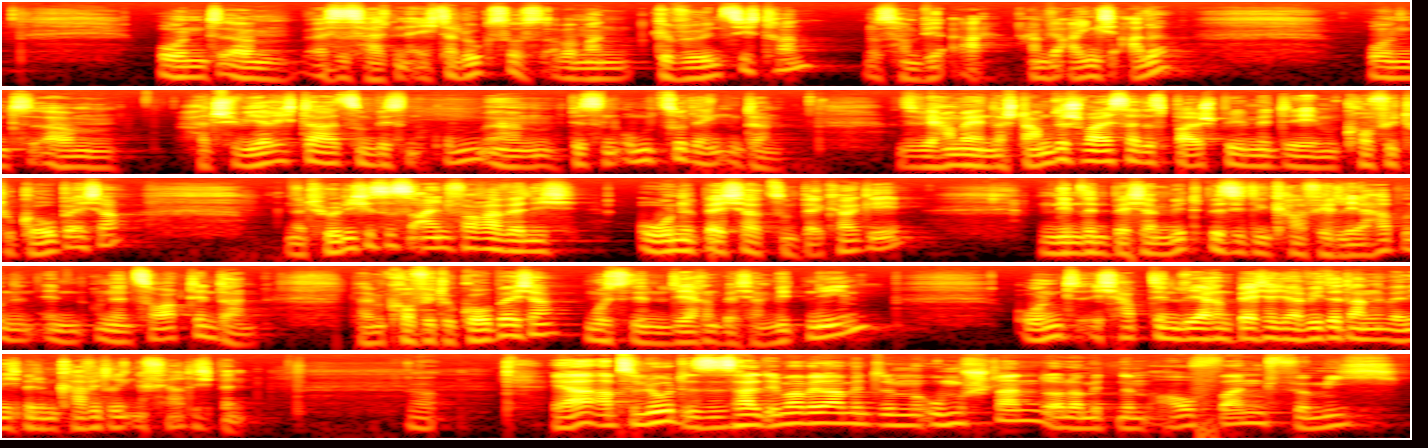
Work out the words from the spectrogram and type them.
Und ähm, es ist halt ein echter Luxus, aber man gewöhnt sich dran. Das haben wir, äh, haben wir eigentlich alle. Und ähm, halt schwierig, da jetzt so ein bisschen, um, ähm, bisschen umzudenken dann. Also wir haben ja in der Stammtischweisheit das Beispiel mit dem Coffee-to-go-Becher. Natürlich ist es einfacher, wenn ich ohne Becher zum Bäcker gehe, nehme den Becher mit, bis ich den Kaffee leer habe und, und entsorge den dann. Beim Coffee-to-go-Becher muss ich den leeren Becher mitnehmen und ich habe den leeren Becher ja wieder dann, wenn ich mit dem Kaffee trinken fertig bin. Ja. ja, absolut. Es ist halt immer wieder mit einem Umstand oder mit einem Aufwand für mich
